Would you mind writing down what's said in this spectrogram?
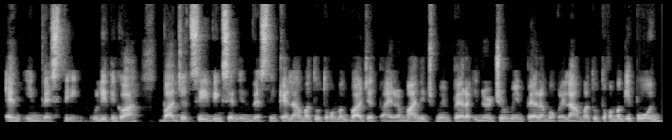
and investing. Ulitin ko ah, budget, savings, and investing. Kailangan matuto ka mag-budget para manage mo yung pera, i-nurture mo yung pera mo. Kailangan matuto ka mag-ipon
